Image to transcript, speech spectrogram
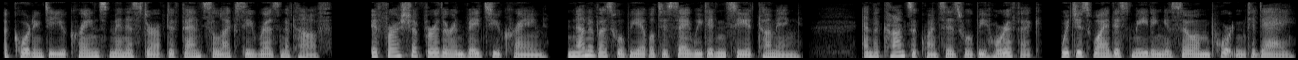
according to Ukraine's Minister of Defense Alexei Reznikov. If Russia further invades Ukraine, none of us will be able to say we didn't see it coming. And the consequences will be horrific, which is why this meeting is so important today,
